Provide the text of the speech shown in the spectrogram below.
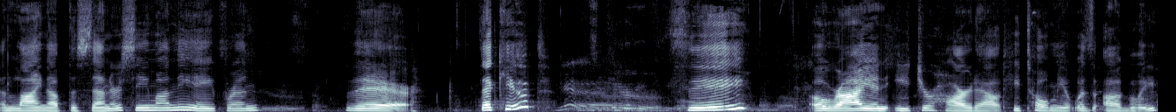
and line up the center seam on the apron. There. Is that cute? See? Orion, eat your heart out. He told me it was ugly.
